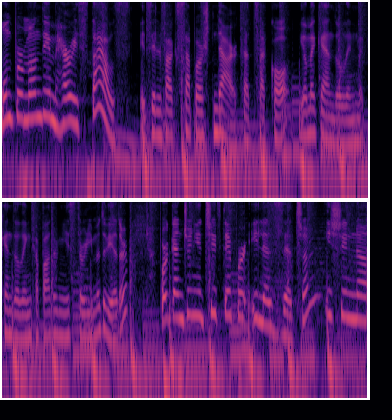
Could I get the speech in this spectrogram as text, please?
Mund të përmendim Harry Styles, i cili në fakt sapo është ndarë ka ca kohë, jo me Kendallin, me Kendallin ka patur një histori më të vjetër, por kanë qenë një çift tepër i lezetshëm, ishin në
